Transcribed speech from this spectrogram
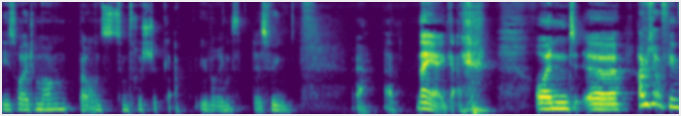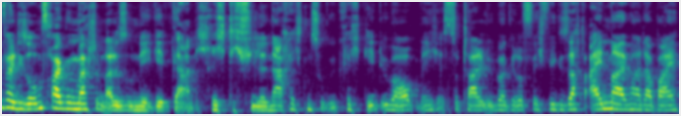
Die ist heute Morgen bei uns zum Frühstück gab, übrigens. Deswegen, ja, äh, naja, egal. Und äh, habe ich auf jeden Fall diese Umfrage gemacht und alle so, nee, geht gar nicht. Richtig viele Nachrichten zugekriegt, geht überhaupt nicht, ist total übergriffig. Wie gesagt, einmal war dabei,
